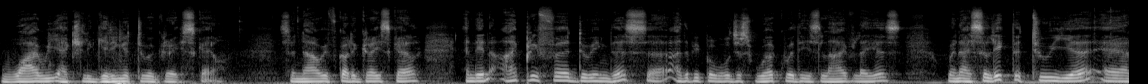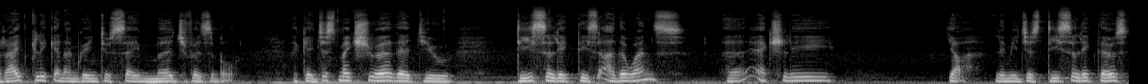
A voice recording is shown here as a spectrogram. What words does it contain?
why we're actually getting it to a grayscale. So now we've got a grayscale and then I prefer doing this. Uh, other people will just work with these live layers. When I select the two here, uh, right click and I'm going to say merge visible. Okay, just make sure that you deselect these other ones. Uh, actually, yeah, let me just deselect those.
